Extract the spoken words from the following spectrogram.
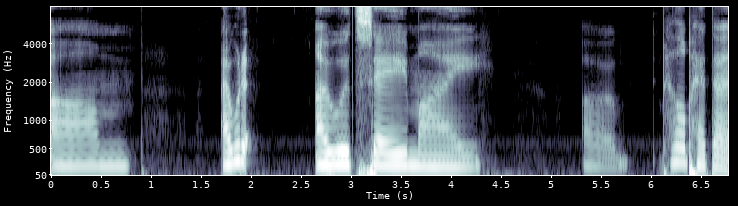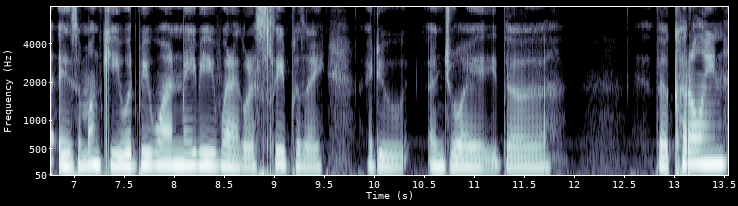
um I would I would say my uh pillow pet that is a monkey would be one maybe when I go to sleep because I I do enjoy the the cuddling.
